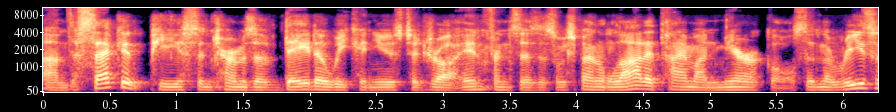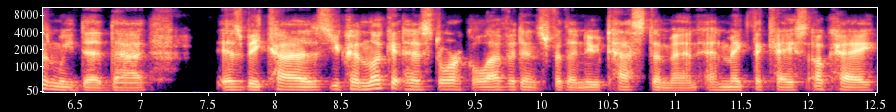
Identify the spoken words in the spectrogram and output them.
um, the second piece in terms of data we can use to draw inferences is we spent a lot of time on miracles. And the reason we did that is because you can look at historical evidence for the New Testament and make the case, okay,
